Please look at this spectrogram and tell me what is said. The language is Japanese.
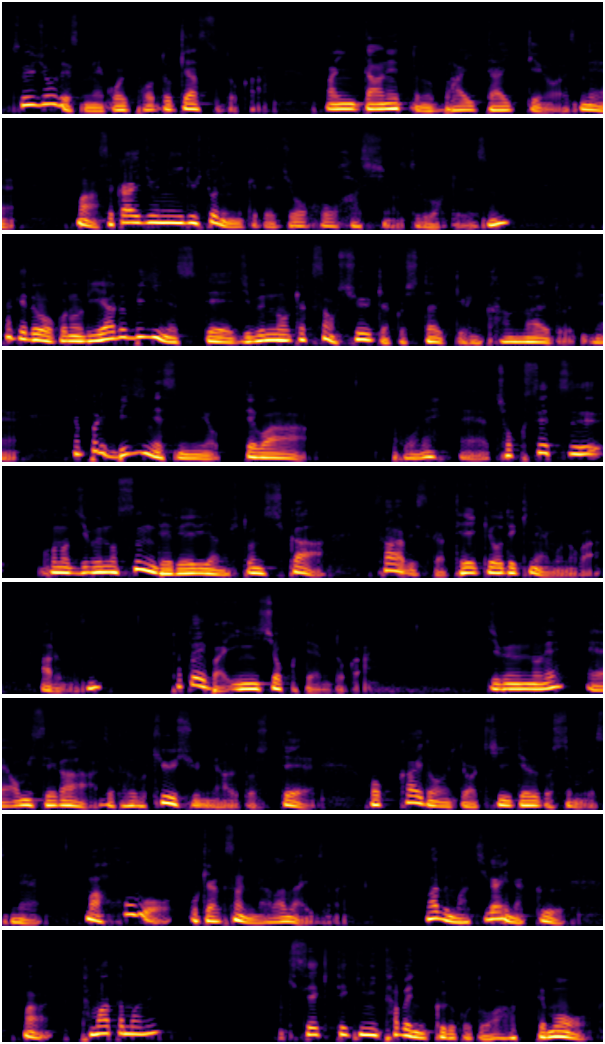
通常ですね、こういうポッドキャストとか、まあ、インターネットの媒体っていうのはですね、まあ、世界中にいる人に向けて情報発信をするわけですよね。だけど、このリアルビジネスで自分のお客さんを集客したいっていうふうに考えるとですね、やっぱりビジネスによっては、こうね、えー直接この自分の住んでいるエリアの人にしかサービスが提供できないものがあるんですね。例えば飲食店とか、自分のね、えーお店が、じゃ例えば九州にあるとして、北海道の人が聞いてるとしてもですね、まあほぼお客さんにならないじゃないですか。まず間違いなく、まあたまたまね、奇跡的に食べに来ることはあっても、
